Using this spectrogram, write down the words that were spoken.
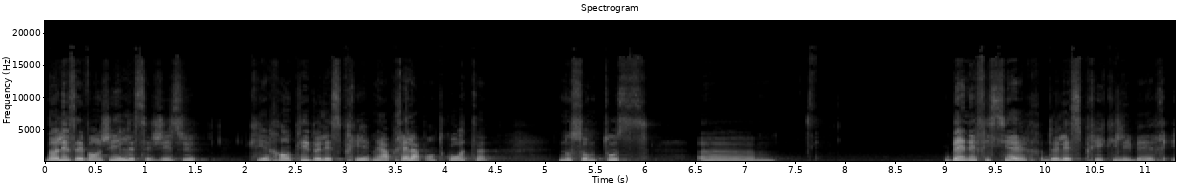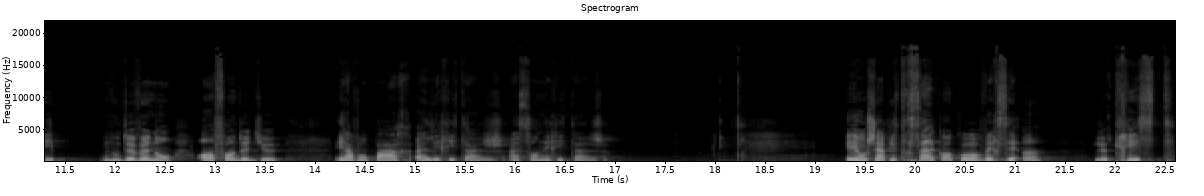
Dans les évangiles, c'est Jésus qui est rempli de l'esprit, mais après la Pentecôte, nous sommes tous euh, bénéficiaires de l'esprit qui libère et nous devenons enfants de Dieu et avons part à l'héritage, à son héritage. Et au chapitre 5 encore, verset 1, le Christ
